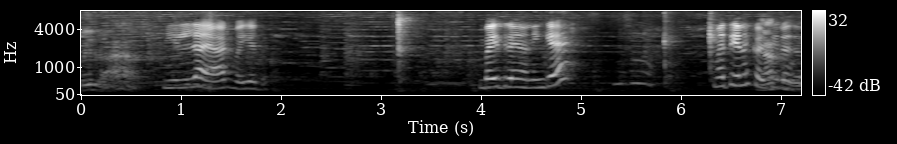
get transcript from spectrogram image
ಬೈದ್ರಾ? ಇಲ್ಲ ಯಾರು ಬೈಯೋದು? ಬೈದ್ರೆ ನಿಂಗೆ? ಮತ್ತೇನೋ ಕಳ್ತಿರೋದು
